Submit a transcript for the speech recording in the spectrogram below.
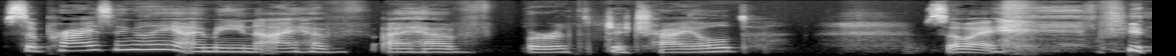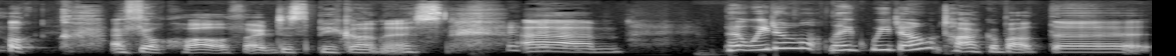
surprisingly, I mean, I have I have birthed a child, so I feel I feel qualified to speak on this. Um, but we don't like we don't talk about the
